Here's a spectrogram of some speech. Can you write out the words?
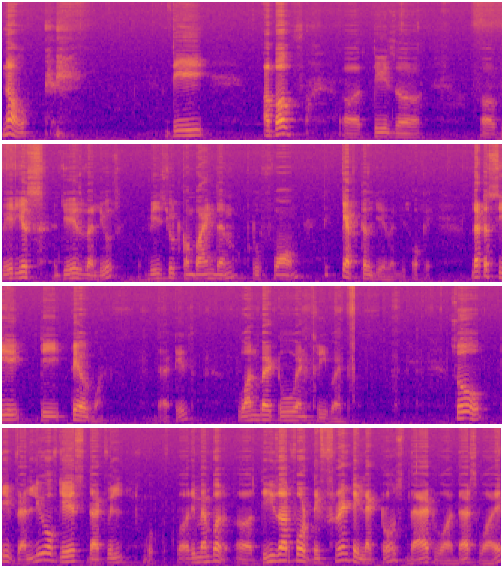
Now the above these various j's values we should combine them to form the capital j values okay. Let us see the pair one that is 1 by 2 and 3 by 2 so the value of j's that will go uh, remember uh, these are for different electrons that why that's why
